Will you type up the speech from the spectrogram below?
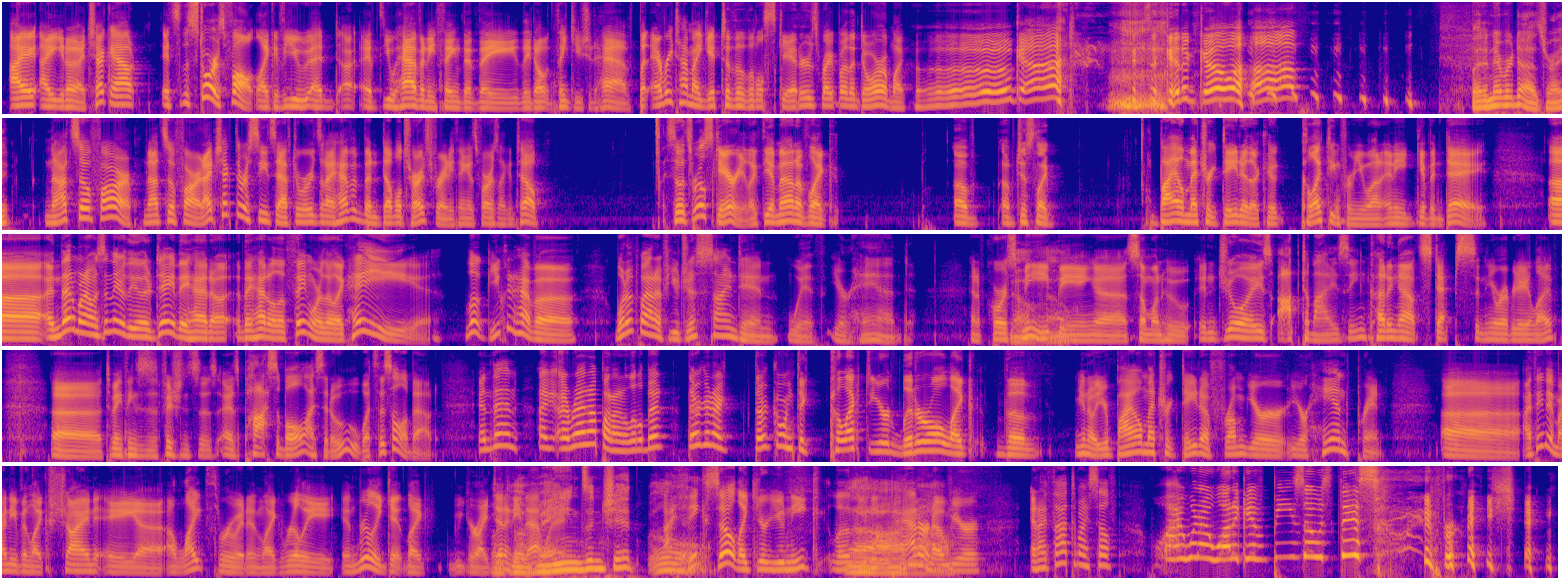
I, I, you know, I check out. It's the store's fault. Like if you had, uh, if you have anything that they they don't think you should have. But every time I get to the little scanners right by the door, I'm like, oh god, is it gonna go off? But it never does, right? Not so far. Not so far. And I checked the receipts afterwards, and I haven't been double charged for anything as far as I can tell. So it's real scary. Like the amount of like of of just like biometric data they're co- collecting from you on any given day. Uh, and then when I was in there the other day, they had a they had a thing where they're like, "Hey, look, you can have a. What about if you just signed in with your hand?" And of course, No, me no. being uh, someone who enjoys optimizing, cutting out steps in your everyday life uh, to make things as efficient as, as possible, I said, "Ooh, what's this all about?" And then I, I read up on it a little bit. They're gonna they're going to collect your literal like the you know your biometric data from your your handprint. Uh, I think they might even like shine a uh, a light through it and like really and really get like your Like identity the that way. veins and shit. I Oh. think so. Like your unique, the unique Ah, pattern no. of your. And I thought to myself, why would I want to give Bezos this information?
